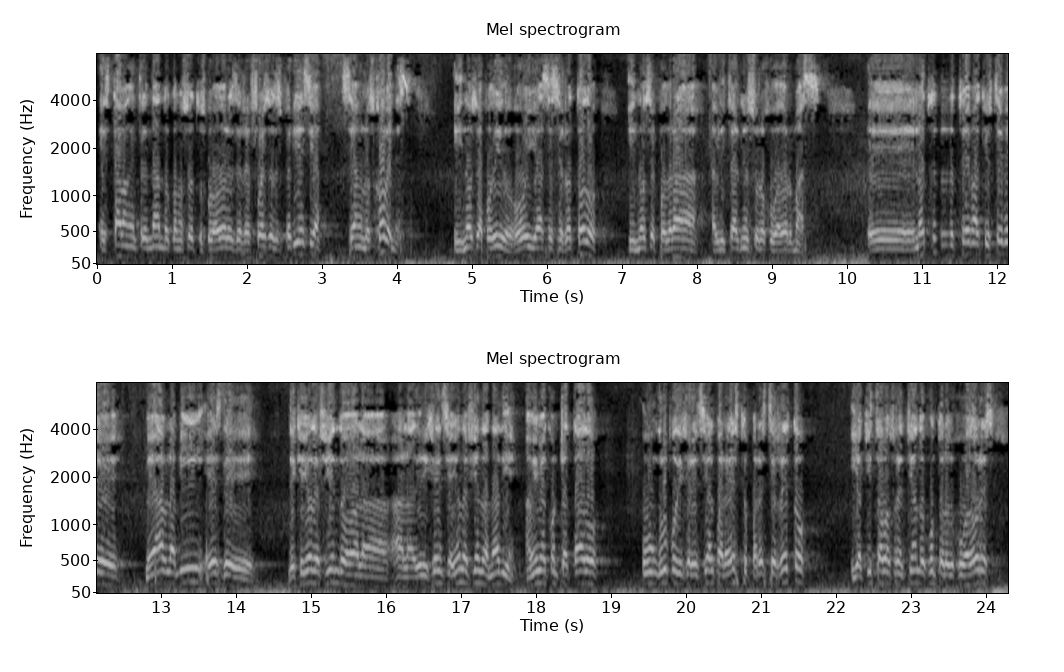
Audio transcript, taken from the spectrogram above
estaban entrenando con nosotros jugadores de refuerzo de experiencia, sean los jóvenes. Y no se ha podido. Hoy ya se cerró todo y no se podrá habilitar ni un solo jugador más. Eh, el otro tema que usted me, me habla a mí es de, de que yo defiendo a la, a la dirigencia. Yo no defiendo a nadie. A mí me ha contratado un grupo diferencial para esto, para este reto. Y aquí estamos frenteando junto a los jugadores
